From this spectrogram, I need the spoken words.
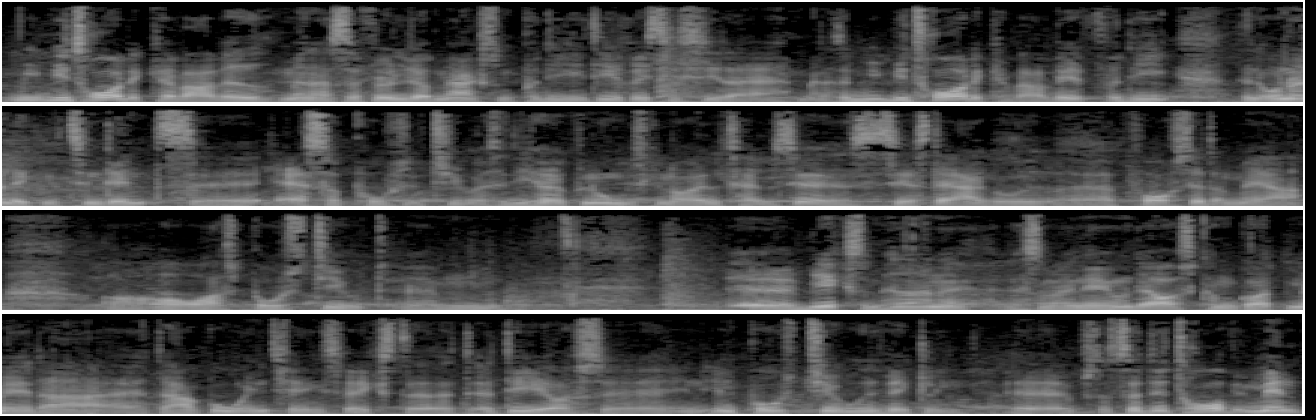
vi, vi tror, det kan vare ved, men er selvfølgelig opmærksom på de, de risici, der er. Men altså, vi, vi tror, det kan vare ved, fordi den underliggende tendens øh, er så positiv. Altså, de her økonomiske nøgletal ser, ser stærke ud og øh, fortsætter med at, at overraske positivt. Øhm, øh, virksomhederne, som jeg nævnte, er også kommet godt med. Der, der er god indtjeningsvækst, og det er også øh, en, en positiv udvikling. Øh, så, så det tror vi, men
